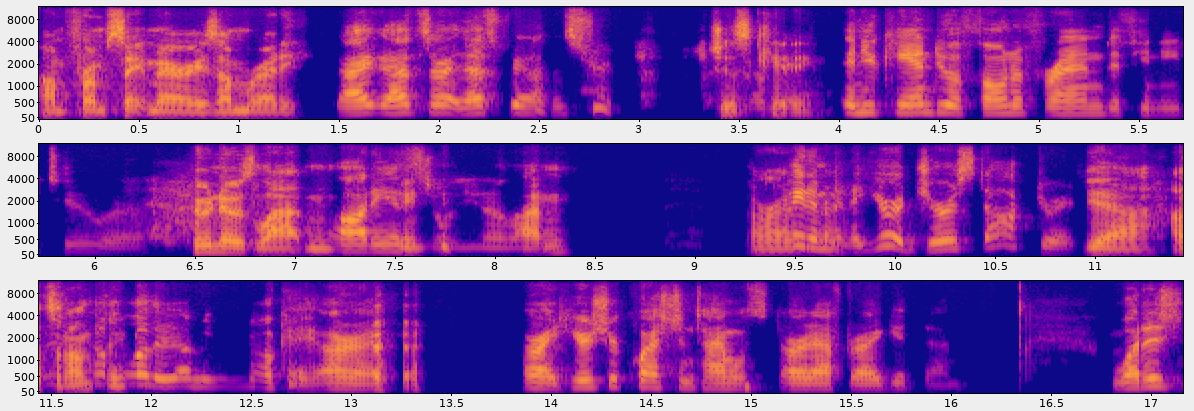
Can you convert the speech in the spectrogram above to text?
I'm from St. Mary's. I'm ready. Right, that's right, that's, yeah, that's true. Just Okay. kidding. And you can do a phone a friend if you need to, or Who knows Latin? audience. Angel, you know Latin? All right. Wait a minute, you're a Juris Doctorate. Yeah, that's There's what a I'm couple thinking. other- I mean, okay, all right. All right, here's your question time. We'll start after I get done. What is,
